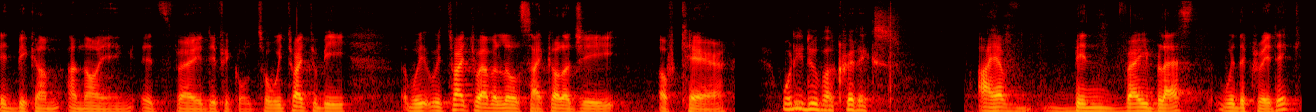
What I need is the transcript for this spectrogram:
it become annoying. It's very difficult. So we try to be, we, we try to have a little psychology of care. What do you do about critics? I have been very blessed with the critic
